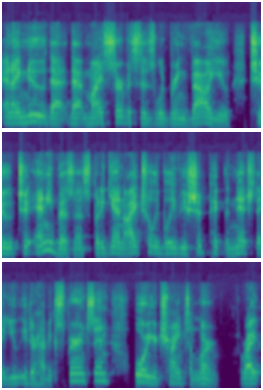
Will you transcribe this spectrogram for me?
And i knew that that my services would bring value to to any business. But again i truly believe you should pick the niche that you either have experience in or you're trying to learn right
